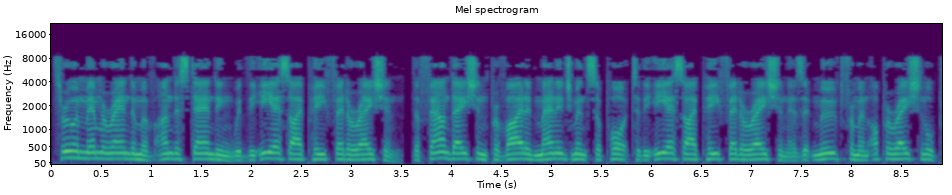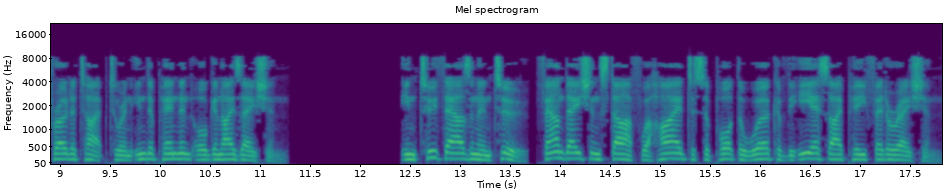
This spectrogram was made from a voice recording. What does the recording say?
Through a Memorandum of Understanding with the ESIP Federation, the Foundation provided management support to the ESIP Federation as it moved from an operational prototype to an independent organization. In 2002, Foundation staff were hired to support the work of the ESIP Federation.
